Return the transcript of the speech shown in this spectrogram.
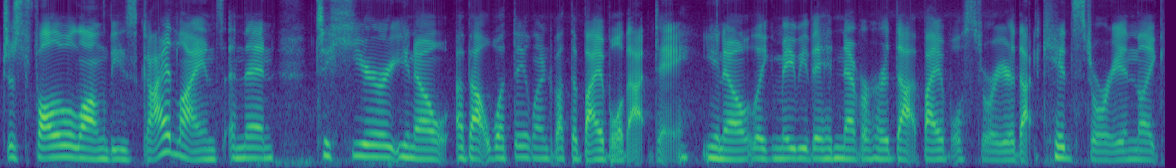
just follow along these guidelines and then to hear, you know, about what they learned about the Bible that day. You know, like maybe they had never heard that Bible story or that kid story and like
